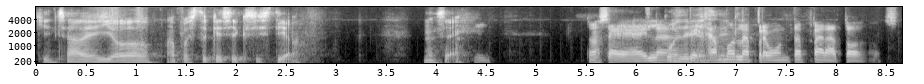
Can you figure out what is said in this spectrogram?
Quién sabe, yo apuesto que sí existió. No sé. No sé, ahí la, dejamos la pregunta para todos.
